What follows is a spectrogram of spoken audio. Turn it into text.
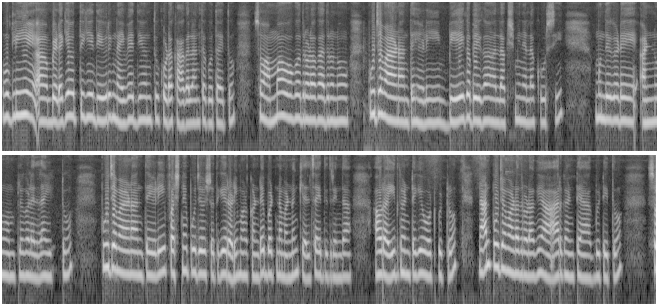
ಹೋಗ್ಲಿ ಬೆಳಗ್ಗೆ ಹೊತ್ತಿಗೆ ದೇವ್ರಿಗೆ ನೈವೇದ್ಯ ಅಂತೂ ಕೊಡೋಕ್ಕಾಗಲ್ಲ ಅಂತ ಗೊತ್ತಾಯಿತು. ಸೊ ಅಮ್ಮ ಹೋಗೋದ್ರೊಳಗಾದ್ರೂ ಪೂಜೆ ಮಾಡೋಣ ಅಂತ ಹೇಳಿ ಬೇಗ ಬೇಗ ಲಕ್ಷ್ಮಿನೆಲ್ಲ ಕೂರಿಸಿ ಮುಂದೆಗಡೆ ಹಣ್ಣು, ಹಂಪ್ಲುಗಳೆಲ್ಲ ಇಟ್ಟು ಪೂಜೆ ಮಾಡೋಣ ಅಂತೇಳಿ ಫಸ್ಟ್ನೇ ಪೂಜೆ ಅಷ್ಟೊತ್ತಿಗೆ ರೆಡಿ ಮಾಡ್ಕೊಂಡೆ. ಬಟ್ ನಮ್ಮ ಅಣ್ಣಂಗೆ ಕೆಲಸ ಇದ್ದಿದ್ದರಿಂದ ಅವ್ರು ಐದು ಗಂಟೆಗೆ ಓಟ್ಬಿಟ್ರು ನಾನು ಪೂಜೆ ಮಾಡೋದ್ರೊಳಗೆ ಆರು ಗಂಟೆ ಆಗಿಬಿಟ್ಟಿತ್ತು. ಸೊ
